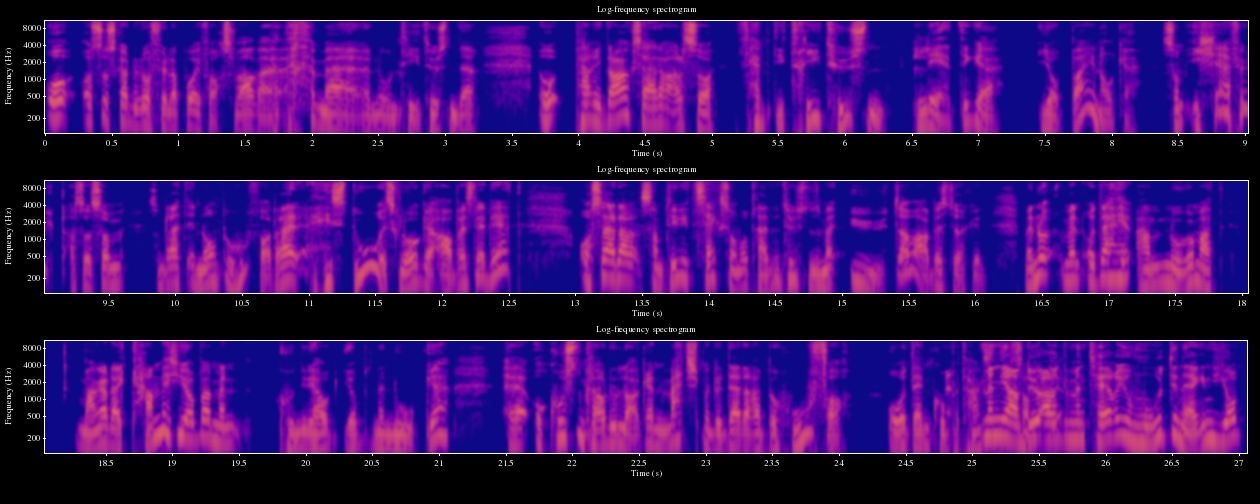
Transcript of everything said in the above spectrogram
Og, og, så skal du da fylle på i Forsvaret med noen titusen der. Og Per i dag så er det altså 53 000 ledige jobber i Norge som ikke er fullt, altså som, som, det er et enormt behov for. Det er historisk lav arbeidsledighet, og så er det samtidig 630 000 som er ute av arbeidsstyrken. Men, men, og Det handler noe om at mange av dem kan ikke jobbe, men kunne de ha jobbet med noe? Eh, og Hvordan klarer du å lage en match mellom det det er behov for, og den kompetansen. Men Jan, du argumenterer jo mot din egen jobb,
